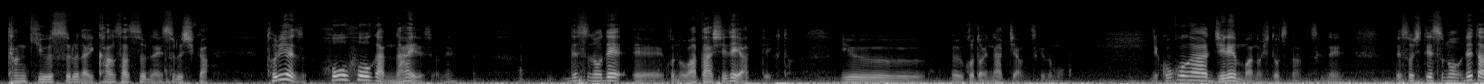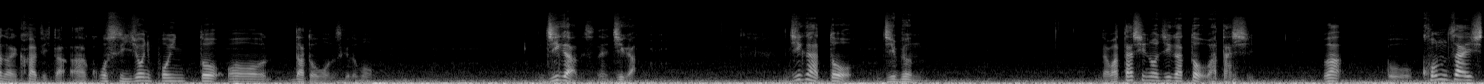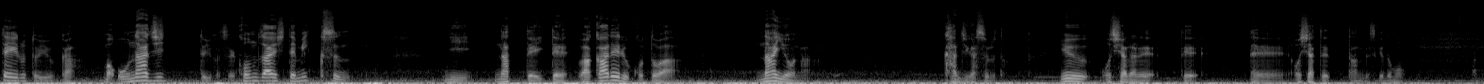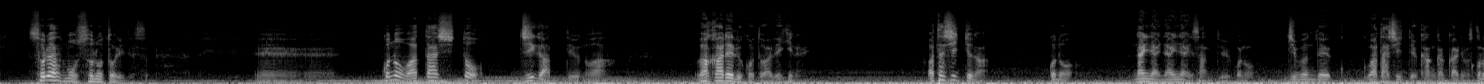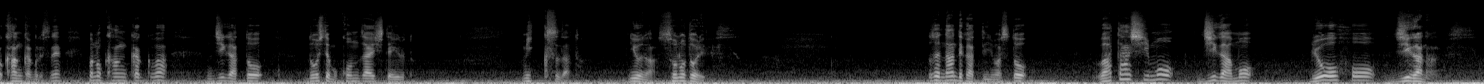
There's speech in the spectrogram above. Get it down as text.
探求するなり観察するなりするしかとりあえず方法がないですよね。ですので、えー、この私でやっていくということになっちゃうんですけども。でここがジレンマの一つなんですね。でそしてそのレターの中に書かれてきたあここ非常にポイントだと思うんですけども。自我ですね自我。自我と自分。私の自我と私はこう混在しているというか、まあ、同じというかですね混在してミックスになっていて分かれることはないような感じがするというおっしゃられて、えー、おっしゃってたんですけどもそれはもうその通りです。えー、この私と自我っていうのは分かれることはできない。私っていうのはこの何々何々さんというこの自分で私っていう感覚があります。この感覚ですね。この感覚は自我とどうしても混在していると。ミックスだというのはその通りです。それなんでかって言いますと私も自我も両方自我なんです。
